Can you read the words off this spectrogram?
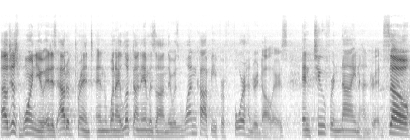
I'll just warn you, it is out of print, and when I looked on Amazon, there was one copy for $400 and two for 900 So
